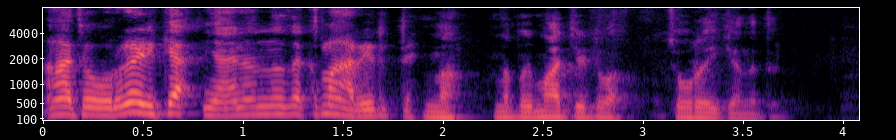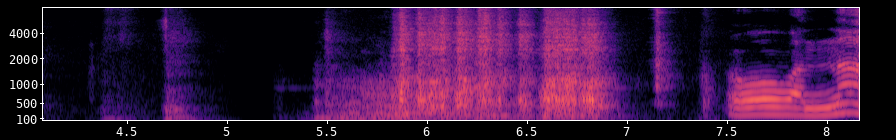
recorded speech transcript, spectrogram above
ആ ചോറ് കഴിക്കാം. ഞാനൊന്ന് ഇതൊക്കെ മാറിയിട്ടെ എന്നാ എന്നാ പോയി മാറ്റിയിട്ട് വാ. ചോറ് കഴിക്കാൻ എന്നിട്ട്. ഓ വന്നാ.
